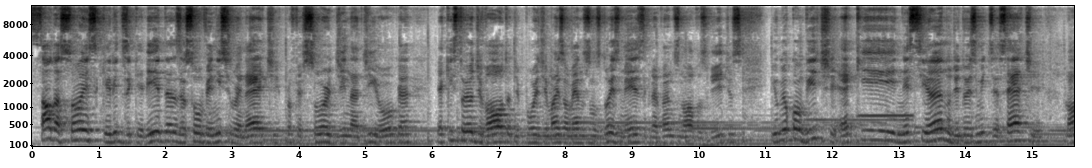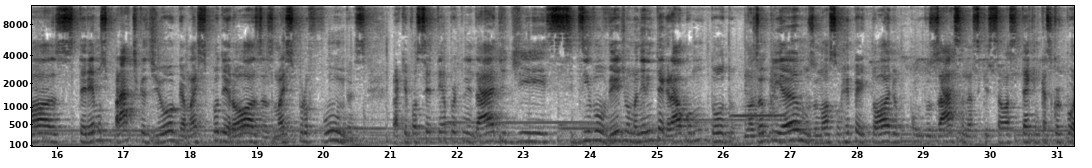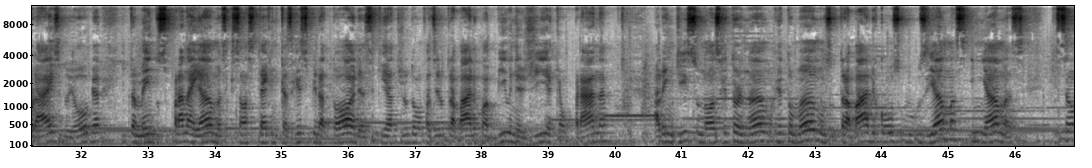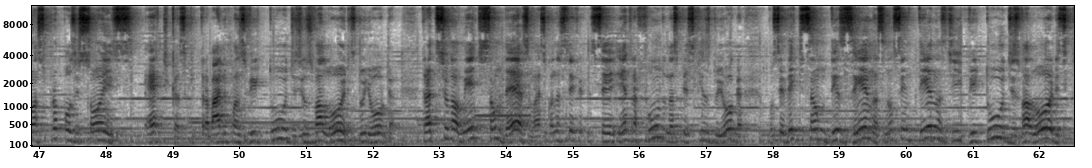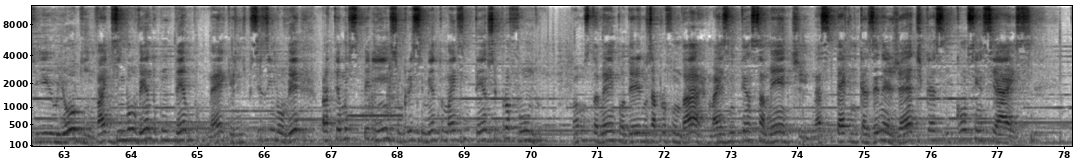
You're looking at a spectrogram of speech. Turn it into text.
Saudações, queridos e queridas. Eu sou o Vinícius Lenerte, professor de Nadi Yoga, e aqui estou eu de volta depois de mais ou menos uns dois meses gravando os novos vídeos. E o meu convite é que nesse ano de 2017 nós teremos práticas de yoga mais poderosas, mais profundas para que você tenha a oportunidade de se desenvolver de uma maneira integral como um todo. Nós ampliamos o nosso repertório dos asanas, que são as técnicas corporais do yoga, e também dos pranayamas, que são as técnicas respiratórias que ajudam a fazer o trabalho com a bioenergia, que é o prana. Além disso, nós retornamos, retomamos o trabalho com os, os yamas e niyamas, que são as proposições éticas que trabalham com as virtudes e os valores do yoga. Tradicionalmente são 10, mas quando você, você entra fundo nas pesquisas do yoga, você vê que são dezenas, não centenas de virtudes, valores que o yogi vai desenvolvendo com o tempo, né? que a gente precisa desenvolver para ter uma experiência, um crescimento mais intenso e profundo. Vamos também poder nos aprofundar mais intensamente nas técnicas energéticas e conscienciais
